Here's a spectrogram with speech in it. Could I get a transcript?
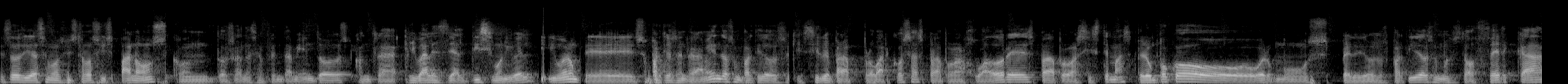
estos días hemos visto a los hispanos con dos grandes enfrentamientos contra rivales de altísimo nivel. Y bueno, eh, son partidos de entrenamiento, son partidos que sirven para probar cosas, para probar jugadores, para probar sistemas, pero un poco, hemos perdido los partidos, hemos estado cerca,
